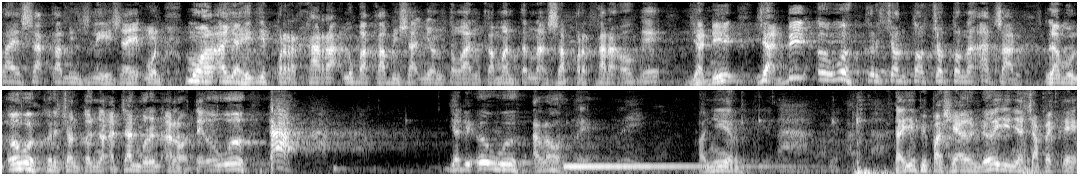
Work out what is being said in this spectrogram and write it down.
laisa kamizli sayun mual ayah hiji perkara nu bakal bisa nyontohan kamantena sa perkara oge. Jadi jadi eueuh keur contoh-contohna acan. Lamun eueuh keur contohna acan meureun Allah teh eueuh tah. Jadi eueuh Allah teh. Anjir Tanya pipa capek teh.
